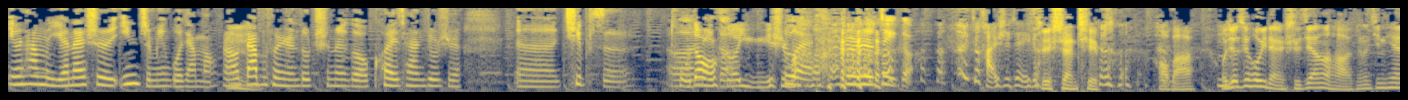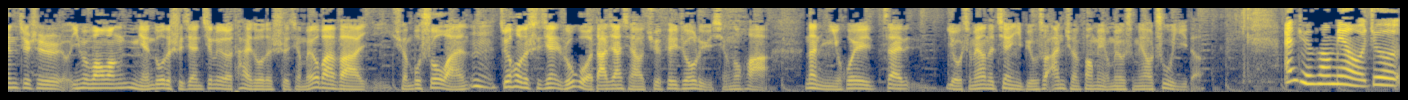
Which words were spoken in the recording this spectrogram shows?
因为他们原来是英殖民国家嘛，然后大部分人都吃那个快餐，就是嗯，chips，土豆和鱼是吗？对，就是这个，就还是这个。Fish and chips，好吧。我觉得最后一点时间了哈，可能今天就是因为汪汪一年多的时间经历了太多的事情，没有办法全部说完。嗯，最后的时间，如果大家想要去非洲旅行的话，那你会在有什么样的建议？比如说安全方面有没有什么要注意的？安全方面，我就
